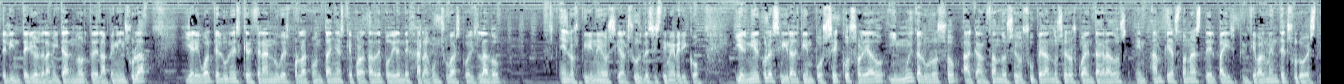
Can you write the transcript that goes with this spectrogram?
del interior de la mitad norte de la península. Y al igual que el lunes, crecerán nubes por las montañas que por la tarde podrían dejar algún chubasco aislado en los Pirineos y al sur del sistema ibérico. Y el miércoles seguirá el tiempo seco, soleado y muy caluroso, alcanzándose o superándose los 40 grados en amplias zonas del país, principalmente el suroeste.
